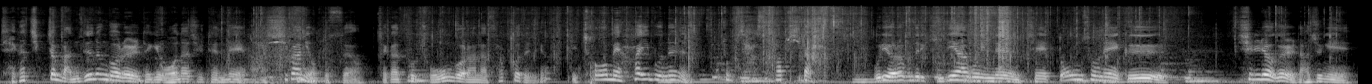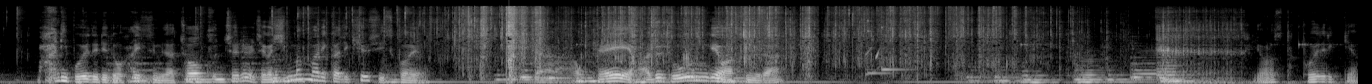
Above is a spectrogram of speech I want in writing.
제가 직접 만드는 거를 되게 원하실 텐데 아, 시간이 없었어요. 제가 또 좋은 걸 하나 샀거든요. 처음에 하이브는 좀 사서 합시다. 우리 여러분들이 기대하고 있는 제 똥손의 그 실력을 나중에 많이 보여드리도록 하겠습니다. 저 군체를 제가 10만 마리까지 키울 수 있을 거예요. 자, 오케이. 아주 좋은 게 왔습니다. 열어서 딱 보여드릴게요.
